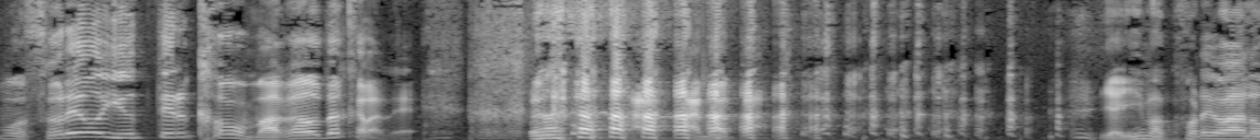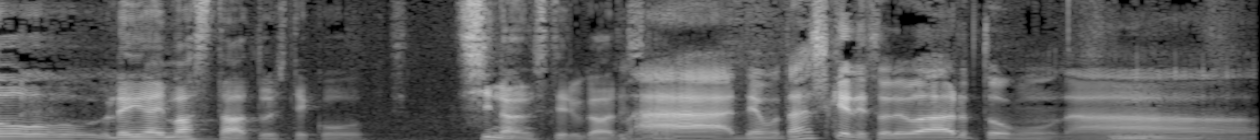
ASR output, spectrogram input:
もうそれを言ってる顔真顔だからね。いや今これはあの恋愛マスターとしてこう指南してる側ですね、まあでも確かにそれはあると思うな、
